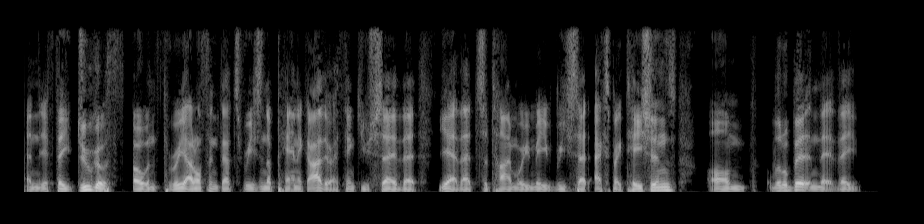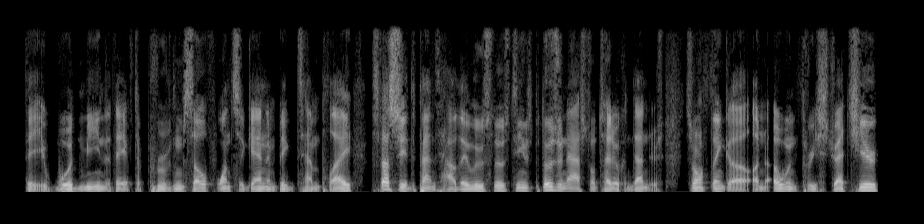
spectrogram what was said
and if they do go 0 and 3 I don't think that's reason to panic either. I think you said that yeah, that's a time where you may reset expectations um a little bit, and they they they would mean that they have to prove themselves once again in Big Ten play. Especially it depends how they lose those teams, but those are national title contenders. So I don't think a, an 0 and 3 stretch here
